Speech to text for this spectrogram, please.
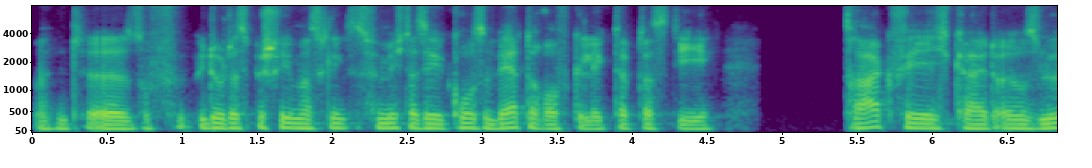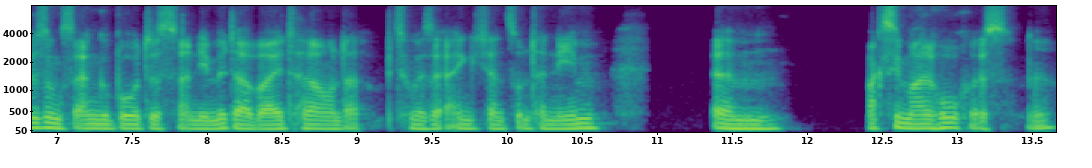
Und äh, so wie du das beschrieben hast, klingt es für mich, dass ihr großen Wert darauf gelegt habt, dass die Tragfähigkeit eures Lösungsangebotes an die Mitarbeiter und beziehungsweise eigentlich ans Unternehmen ähm, maximal hoch ist. Ne?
